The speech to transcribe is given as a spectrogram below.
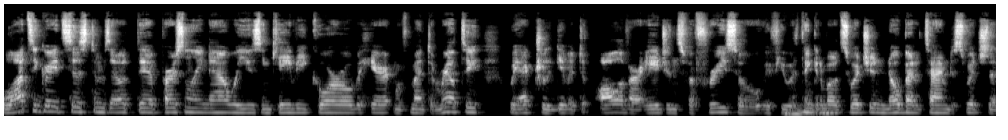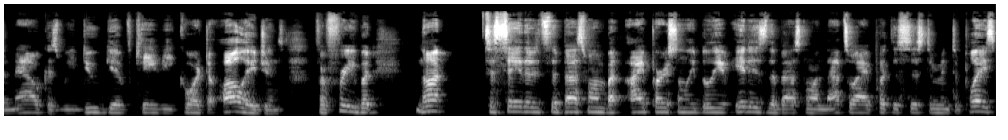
Lots of great systems out there. Personally, now we're using KV Core over here at Momentum Realty. We actually give it to all of our agents for free. So if you were mm-hmm. thinking about switching, no better time to switch than now because we do give KV Core to all agents for free, but not to say that it's the best one, but I personally believe it is the best one. That's why I put the system into place.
